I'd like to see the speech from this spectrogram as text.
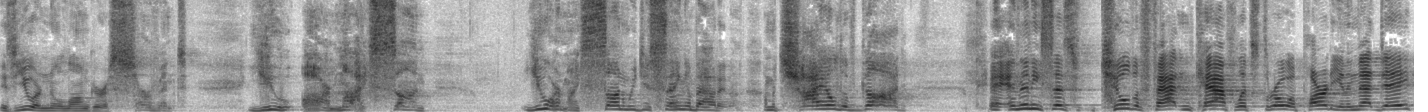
is you are no longer a servant. You are my son. You are my son. We just sang about it. I'm a child of god and then he says, Kill the fattened calf, let's throw a party. And in that day,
